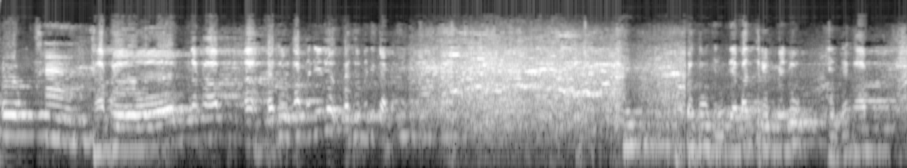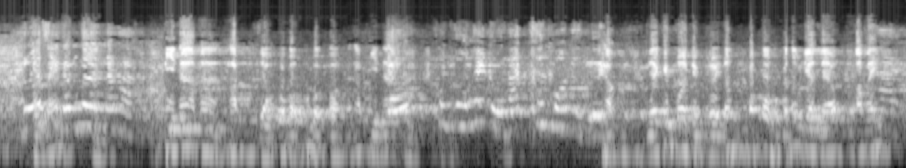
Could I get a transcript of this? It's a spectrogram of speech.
กรุงค่ะ ครับผมนะครับอะประตูครับมานี่ลูกประตูมานี่ก่อนประตูเห็นโรงเรียนบ้านตรึมไหมลูกเห็นไหมครับรั้วสีน้ำเงินนะคะ ปีหน้ามาครับ เดี๋ยวไปบอกผู้ปกครองนะครับปีหน้าเดี๋ยวมาคุณครูให้หนูนัดขึ้นมหนึ่งเลย ครับเดี๋ยวขึ้นมหนึ่งเลยเนาะปกครองผมก็ต้องเรียนแล้วเอาไหมใช่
